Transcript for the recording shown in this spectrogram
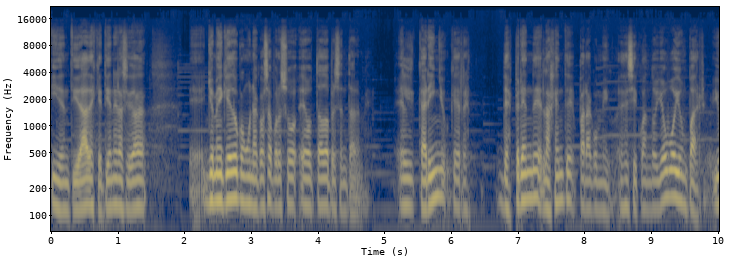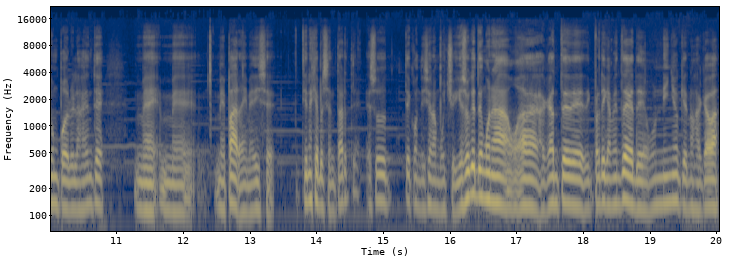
identidades que tiene la ciudad, yo me quedo con una cosa, por eso he optado a presentarme. El cariño que desprende la gente para conmigo. Es decir, cuando yo voy a un barrio y un pueblo y la gente me, me, me para y me dice, tienes que presentarte, eso te condiciona mucho. Y eso que tengo una vacante de, prácticamente de un niño que nos acaba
